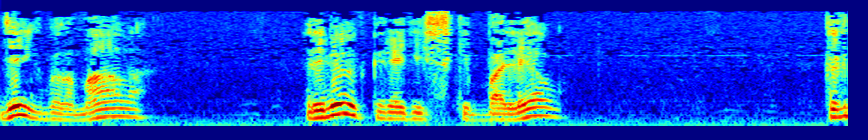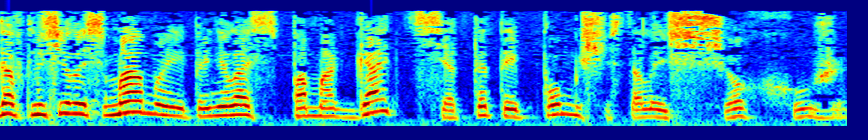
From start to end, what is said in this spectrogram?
денег было мало, Ребенок периодически болел. Когда включилась мама и принялась помогать, от этой помощи стало еще хуже.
